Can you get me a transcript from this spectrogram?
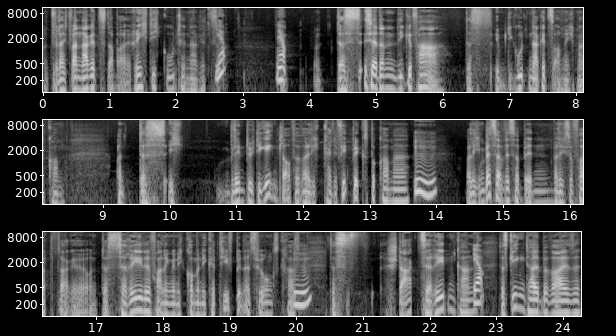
Und vielleicht waren Nuggets dabei, richtig gute Nuggets. Ja. Ja. Und das ist ja dann die Gefahr, dass eben die guten Nuggets auch nicht mal kommen. Und dass ich blind durch die Gegend laufe, weil ich keine Feedbacks bekomme, Mhm. weil ich ein Besserwisser bin, weil ich sofort sage und das zerrede, vor allem wenn ich kommunikativ bin als Führungskraft, Mhm. das stark zerreden kann, Ja. das Gegenteil beweise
